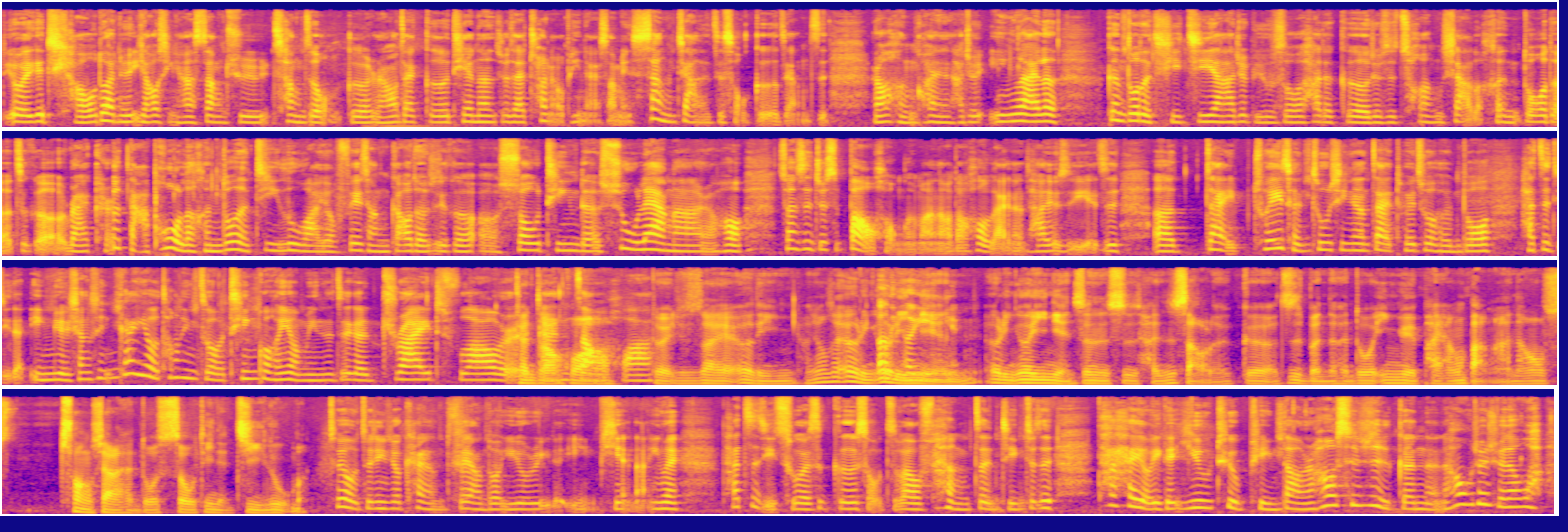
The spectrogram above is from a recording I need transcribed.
有一个桥段，就邀请他上去唱这首歌，然后在隔天呢就在串流平台上面上架了这首歌这样子，然后很快呢他就迎来了更多的奇迹啊，就比如说他的歌就是创下了很多的这个 record，就打破了很多的记录啊，有非常高的这个呃收听的数量啊，然后算是就是爆红了嘛。然后到后来呢，他就是也是呃，在推陈出新呢，再推出很多他自己的音乐，相信应该也有通勤者有听过很有名的这个 Dried Flower 干燥花，燥花对，就是在二零好像在二零二零年，二零二一年真的是很少了个日本的很多音乐排行榜啊，然后创下了很多收听的记录嘛。所以我最近就看了非常多 Yuri 的影片啊，因为他自己除了是歌手之外，我非常震惊，就是他还有一个 YouTube 频道，然后是日更的，然后我就觉得哇。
